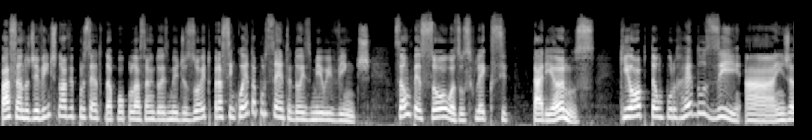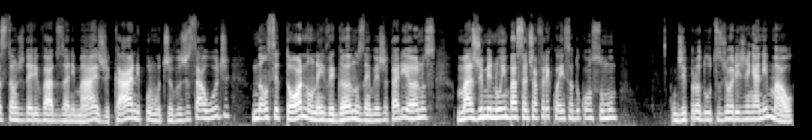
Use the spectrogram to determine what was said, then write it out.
passando de 29% da população em 2018 para 50% em 2020. São pessoas, os flexitarianos, que optam por reduzir a ingestão de derivados animais, de carne, por motivos de saúde, não se tornam nem veganos nem vegetarianos, mas diminuem bastante a frequência do consumo de produtos de origem animal.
